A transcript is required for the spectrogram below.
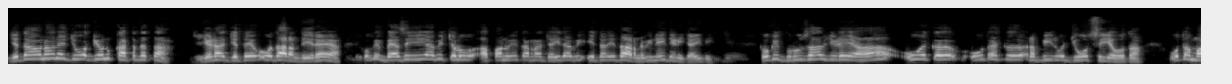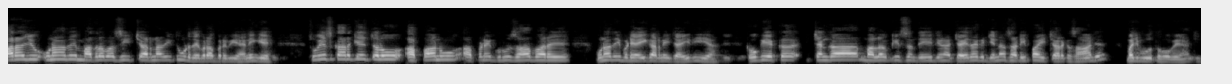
ਜਿੱਦਾਂ ਉਹਨਾਂ ਨੇ ਜੋ ਅੱਗੇ ਉਹਨੂੰ ਕੱਟ ਦਿੱਤਾ। ਜਿਹੜਾ ਜਿੱਤੇ ਉਹ ਉਦਾਹਰਨ ਦੇ ਰਹੇ ਆ ਕਿਉਂਕਿ ਵੈਸੇ ਇਹ ਆ ਵੀ ਚਲੋ ਆਪਾਂ ਨੂੰ ਇਹ ਕਰਨਾ ਚਾਹੀਦਾ ਵੀ ਇਦਾਂ ਦੀ ਉਦਾਹਰਨ ਵੀ ਨਹੀਂ ਦੇਣੀ ਚਾਹੀਦੀ। ਕਿਉਂਕਿ ਗੁਰੂ ਸਾਹਿਬ ਜਿਹੜੇ ਆ ਉਹ ਇੱਕ ਉਹ ਤਾਂ ਇੱਕ ਰੱਬੀ ਰੋ ਜੋਤ ਸੀ ਉਹ ਤਾਂ। ਉਹ ਤਾਂ ਮਹਾਰਾਜ ਉਹਨਾਂ ਦੇ ਮਤਲਬ ਅਸੀਂ ਚਰਨਾਂ ਦੀ ਧੂੜ ਦੇ ਬਰਾਬਰ ਵੀ ਹੈ ਨਹੀਂਗੇ ਸੋ ਇਸ ਕਰਕੇ ਚਲੋ ਆਪਾਂ ਨੂੰ ਆਪਣੇ ਗੁਰੂ ਸਾਹਿਬ ਬਾਰੇ ਉਹਨਾਂ ਦੀ ਵਡਿਆਈ ਕਰਨੀ ਚਾਹੀਦੀ ਆ। ਕਿਉਂਕਿ ਇੱਕ ਚੰਗਾ ਮਤਲਬ ਕਿ ਸੰਦੇਸ਼ ਦੇਣਾ ਚਾਹੀਦਾ ਕਿ ਜਿੰਨਾ ਸਾਡੀ ਭਾਈਚਾਰਕ ਸਾਂਝ ਮਜ਼ਬੂਤ ਹੋਵੇ ਹਾਂਜੀ।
